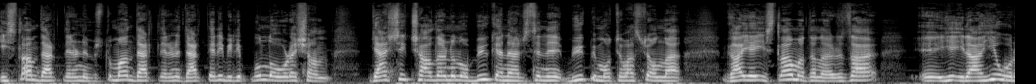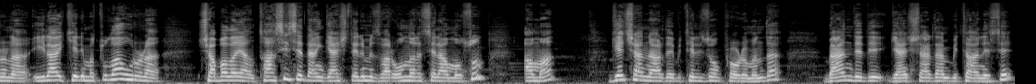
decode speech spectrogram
İslam dertlerini, Müslüman dertlerini, dertleri bilip bununla uğraşan, gençlik çağlarının o büyük enerjisini büyük bir motivasyonla gaye İslam adına, rıza e, ilahi uğruna, ilahi kelimetullah uğruna çabalayan, tahsis eden gençlerimiz var. Onlara selam olsun. Ama geçenlerde bir televizyon programında ben dedi gençlerden bir tanesi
